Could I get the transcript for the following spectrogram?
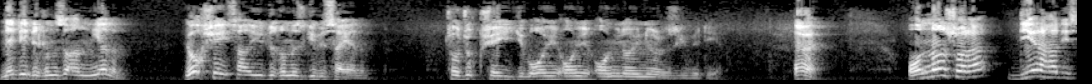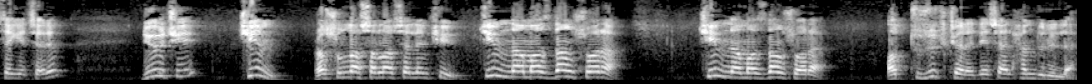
Ne dediğimizi anlayalım. Yok şey saydığımız gibi sayalım. Çocuk şeyi gibi oyun, oyun, oyun oynuyoruz gibi diye. Evet. Ondan sonra diğer hadiste geçelim. Diyor ki kim Resulullah sallallahu aleyhi ve sellem ki kim namazdan sonra kim namazdan sonra 33 kere dese elhamdülillah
